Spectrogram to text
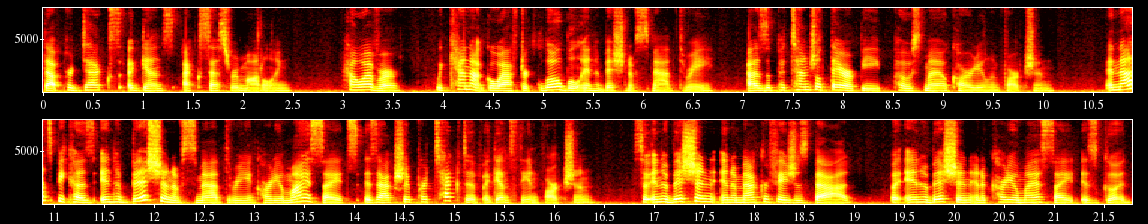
that protects against excess remodeling. However, we cannot go after global inhibition of SMAD3 as a potential therapy post myocardial infarction. And that's because inhibition of SMAD3 in cardiomyocytes is actually protective against the infarction. So, inhibition in a macrophage is bad, but inhibition in a cardiomyocyte is good.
